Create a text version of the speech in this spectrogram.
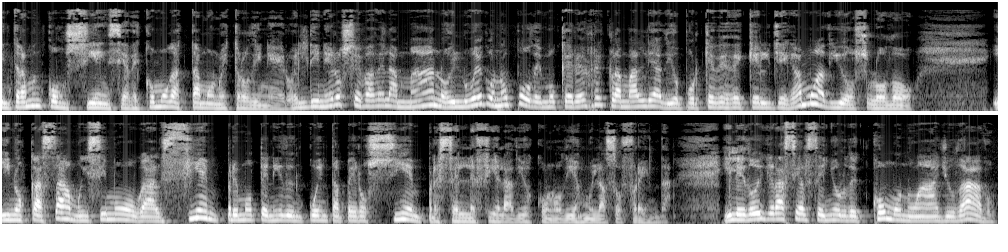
entramos en conciencia de cómo gastamos nuestro dinero. El dinero se va de la mano y luego no podemos querer reclamarle a Dios porque desde que llegamos a Dios lo do y nos casamos, hicimos hogar, siempre hemos tenido en cuenta, pero siempre serle fiel a Dios con los diezmos y las ofrendas. Y le doy gracias al Señor de cómo nos ha ayudado.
